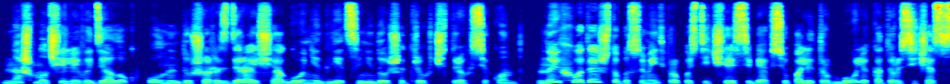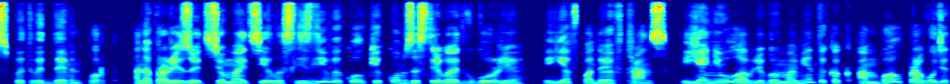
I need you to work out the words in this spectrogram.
Наш молчаливый диалог, полный душераздирающей агонии, длится не дольше трех-четырех секунд. Но их хватает, чтобы суметь пропустить через себя всю палитру боли, которую сейчас испытывает Девинпорт. Она парализует все мое тело, слезливые колки ком застревают в горле, я впадаю в транс. я не улавливаю моменты, как амбал проводит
